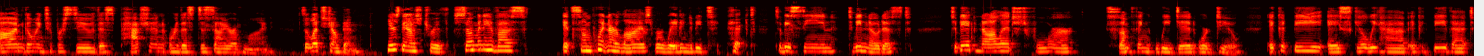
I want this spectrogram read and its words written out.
I'm going to pursue this passion or this desire of mine. So let's jump in. Here's the honest truth. So many of us, at some point in our lives, we're waiting to be t- picked, to be seen, to be noticed, to be acknowledged for something we did or do. It could be a skill we have. It could be that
